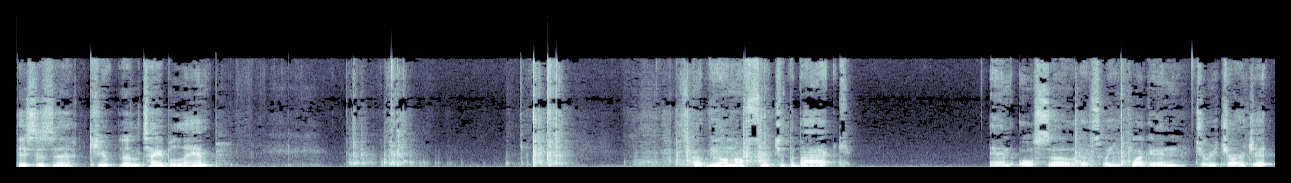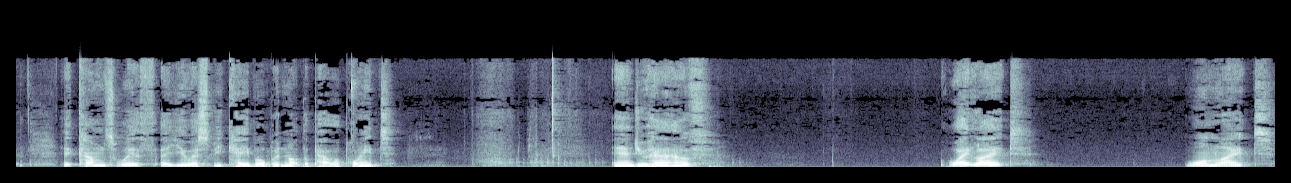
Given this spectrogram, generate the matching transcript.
This is a cute little table lamp. It's got the on-off switch at the back. And also, that's where you plug it in to recharge it. It comes with a USB cable, but not the power point. And you have white light, warm light,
